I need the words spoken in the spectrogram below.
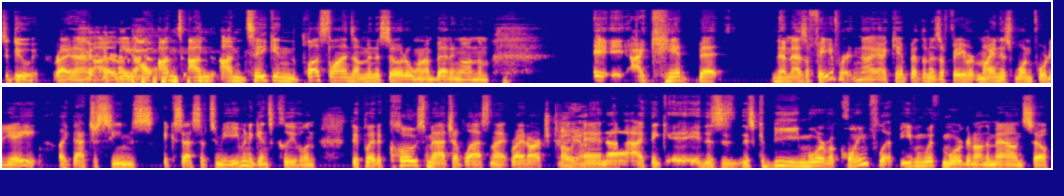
to do it, right? I, I, like I, I'm I'm I'm taking the plus lines on Minnesota when I'm betting on them. It, it, I can't bet them as a favorite, and I, I, can't bet them as a favorite minus 148. Like that just seems excessive to me, even against Cleveland. They played a close matchup last night, right, Arch? Oh yeah. And uh, I think it, this is this could be more of a coin flip, even with Morgan on the mound. So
